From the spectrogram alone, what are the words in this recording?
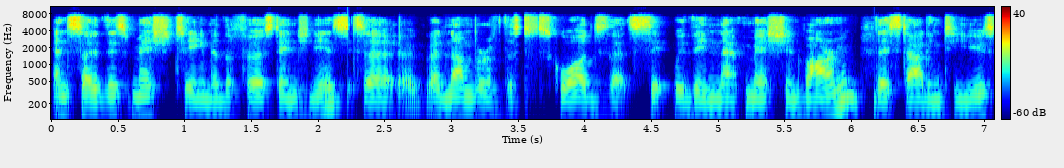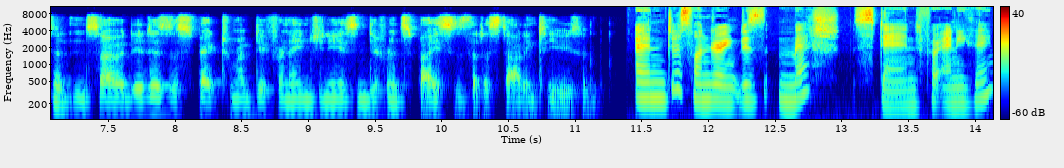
And so this mesh team are the first engineers. It's a, a number of the squads that sit within that mesh environment. They're starting to use it. And so it, it is a spectrum of different engineers in different spaces that are starting to use it. And just wondering, does mesh stand for anything?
